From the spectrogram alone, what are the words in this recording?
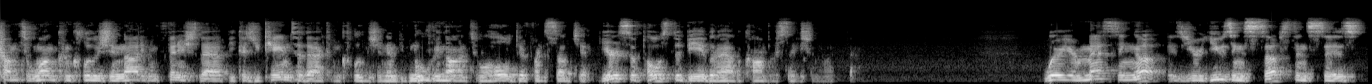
Come to one conclusion, not even finish that because you came to that conclusion and be moving on to a whole different subject. You're supposed to be able to have a conversation like that. Where you're messing up is you're using substances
